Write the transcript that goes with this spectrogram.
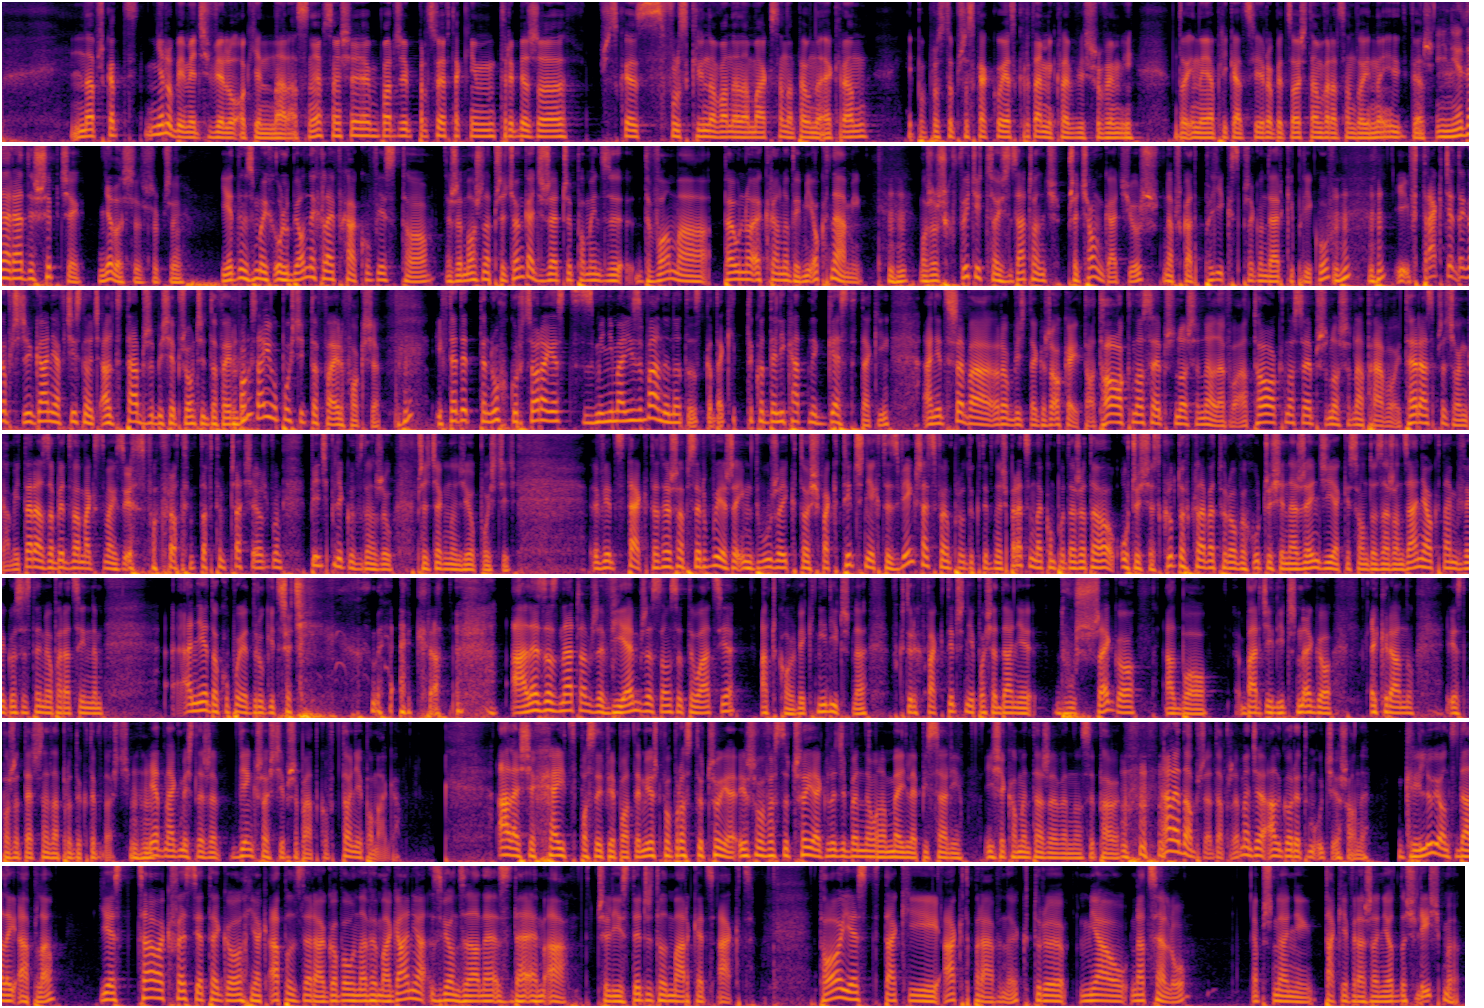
Na przykład nie lubię mieć wielu okien naraz, nie? W sensie bardziej pracuję w takim trybie, że wszystko jest full screenowane na maksa, na pełny ekran i po prostu przeskakuję skrótami klawiszowymi do innej aplikacji, robię coś, tam wracam do innej i wiesz. I nie da rady szybciej. Nie da się szybciej. Jednym z moich ulubionych lifehacków jest to, że można przeciągać rzeczy pomiędzy dwoma pełnoekranowymi oknami. Mhm. Możesz chwycić coś, zacząć przeciągać już, na przykład plik z przeglądarki plików mhm. Mhm. i w trakcie tego przeciągania wcisnąć Alt-Tab, żeby się przyłączyć do Firefoxa i upuścić to w Firefoxie. I wtedy ten ruch kursora jest zminimalizowany, no to jest taki tylko delikatny gest taki, a nie trzeba robić tego, że okej, okay, to to okno sobie przynoszę na lewo, a to okno sobie przynoszę na prawo i teraz przeciągam i teraz obydwa maksymalizuję z powrotem, to w tym czasie już bym pięć plików zdążył przeciągnąć i opuścić. Więc tak, to też obserwuję, że im dłużej ktoś faktycznie chce zwiększać swoją produktywność pracy na komputerze, to uczy się skrótów klawiaturowych, uczy się narzędzi, jakie są do zarządzania oknami w jego systemie operacyjnym, a nie dokupuje drugi, trzeci ekran. Ale zaznaczam, że wiem, że są sytuacje, aczkolwiek nieliczne, w których faktycznie posiadanie dłuższego albo bardziej licznego ekranu jest pożyteczne dla produktywności. Mhm. Jednak myślę, że w większości przypadków to nie pomaga ale się hejt posypie potem. Już po prostu czuję, już po prostu czuję, jak ludzie będą na maile pisali i się komentarze będą sypały. Ale dobrze, dobrze, będzie algorytm ucieszony. Grillując dalej Apple'a, jest cała kwestia tego, jak Apple zareagował na wymagania związane z DMA, czyli z Digital Markets Act. To jest taki akt prawny, który miał na celu, a przynajmniej takie wrażenie odnosiliśmy,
